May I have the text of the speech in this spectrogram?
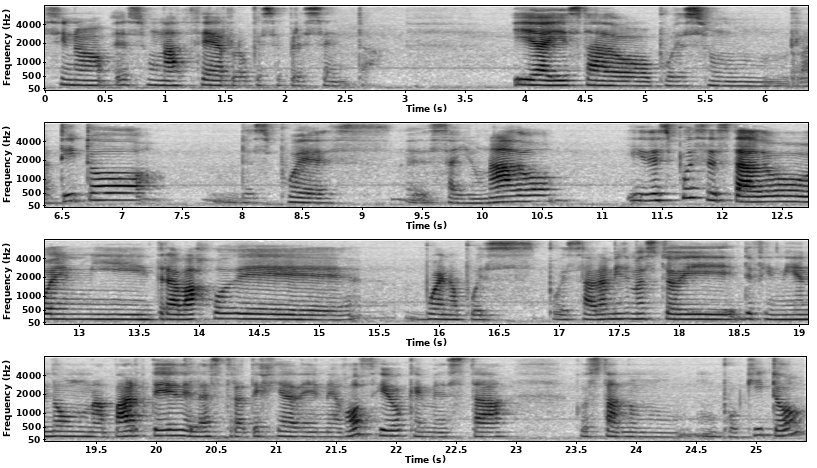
sino es un hacer lo que se presenta. Y ahí he estado pues un ratito, después he desayunado y después he estado en mi trabajo de, bueno, pues pues ahora mismo estoy definiendo una parte de la estrategia de negocio que me está costando un, poquito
